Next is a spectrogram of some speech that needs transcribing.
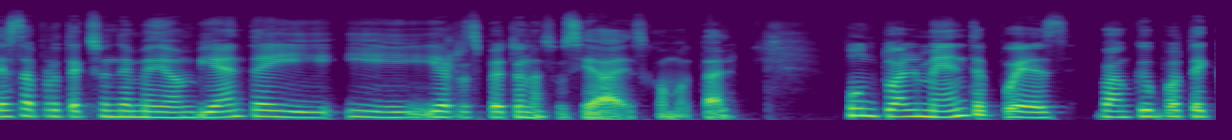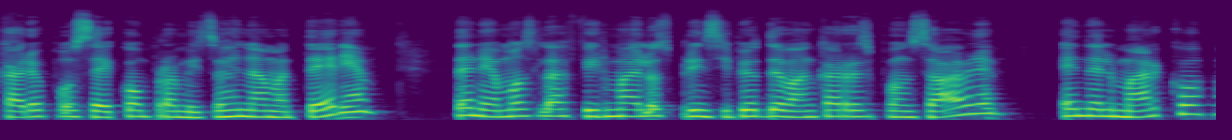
esta protección del medio ambiente y, y el respeto en las sociedades como tal. Puntualmente, pues Banco Hipotecario posee compromisos en la materia tenemos la firma de los principios de banca responsable en el marco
